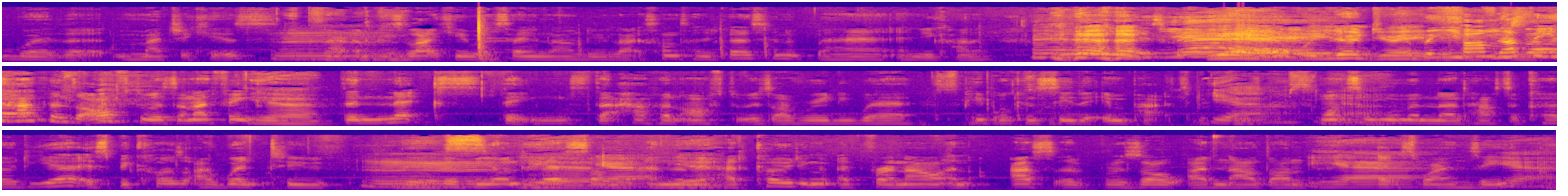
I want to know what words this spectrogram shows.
where the magic is. Exactly. Because, like you were saying, loudly, like sometimes you go to an event and you kind of Yeah. Yeah, well, you don't do anything, but anything. you, Thumbs nothing up. happens afterwards. And I think Yeah. the next things that happen afterwards are really where people can see the impact. Because Yeah. once a woman learned how to code, yeah, it's because I went to Yes. the Beyond Yeah. Hair Summit Yeah. and then they had coding for an hour, and as a result, I've now done Yeah. X, Y, and Z. Yeah.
